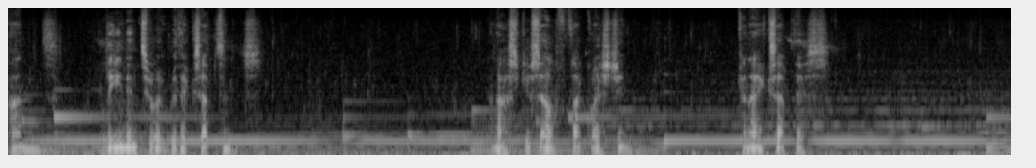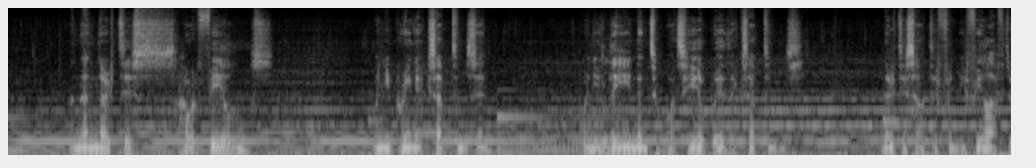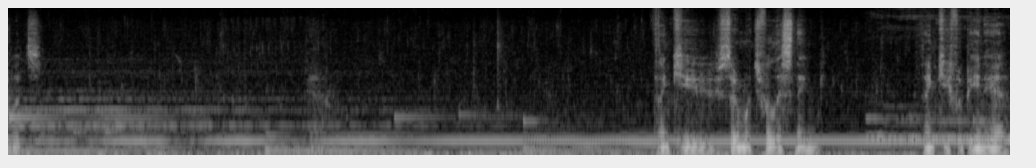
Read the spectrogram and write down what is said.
and lean into it with acceptance. And ask yourself that question Can I accept this? And then notice how it feels when you bring acceptance in when you lean into what's here with acceptance, notice how different you feel afterwards. Thank you so much for listening. Thank you for being here.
